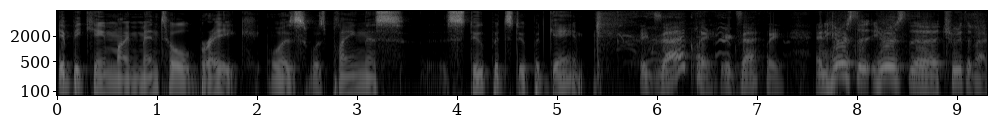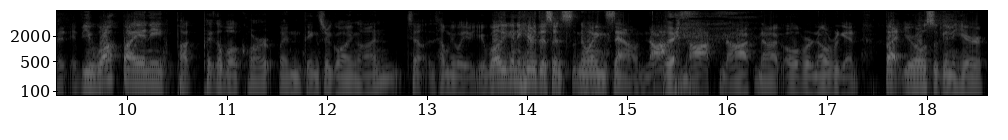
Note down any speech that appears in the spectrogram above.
it became my mental break was was playing this stupid stupid game. exactly, exactly. And here's the here's the truth about it. If you walk by any pickleball court when things are going on, tell, tell me what you're well you're going to hear this annoying sound, knock, knock, knock, knock, over and over again. But you're also going to hear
